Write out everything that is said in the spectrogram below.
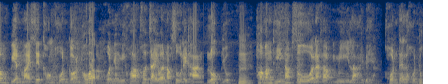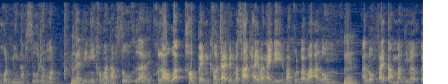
ต้องเปลี่ยน mindset ของคนก่อน เพราะว่าครับบางคนยังมีความเข้าใจว่านับซูในทางลบอยู่ อืม เพราะบางทีนับซูอะนะครับมีหลายแบบ คนแต่ละคนทุกคนมีนับซูทั้งหมด อืมแต่ทีนี้คาว่านับซูคืออะไร เราอะเข้าเป็นเข้าใจเป็นภาษาไทยว่าไงดี บางคนบอกว่าอารมณ์ อืม อารมณ์ไฟต่ำบางทีมันก็ไป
